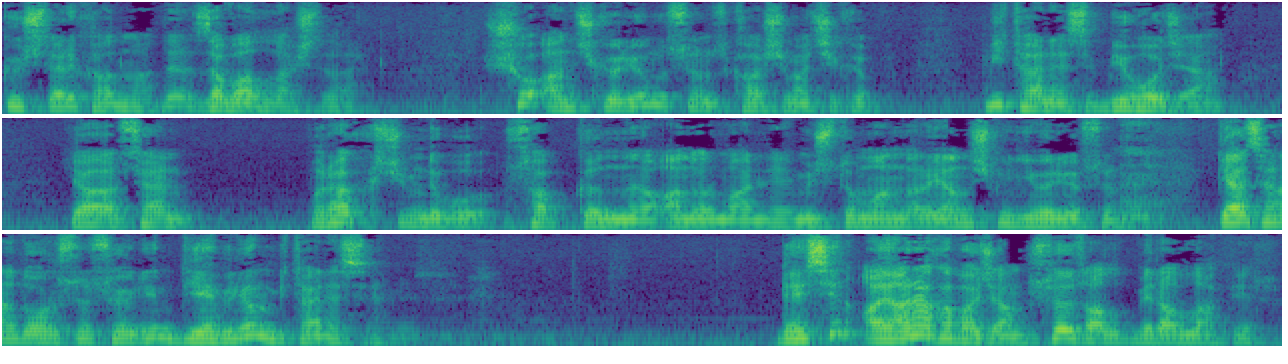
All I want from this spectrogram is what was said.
güçleri kalmadı, zavallılaştılar. Şu an hiç görüyor musunuz karşıma çıkıp bir tanesi bir hoca ya sen bırak şimdi bu sapkınlığı, anormalliği, Müslümanlara yanlış bilgi veriyorsun. Gel sana doğrusunu söyleyeyim diyebiliyor mu bir tanesi? Desin ayağına kapacağım. Söz bir Allah bir.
